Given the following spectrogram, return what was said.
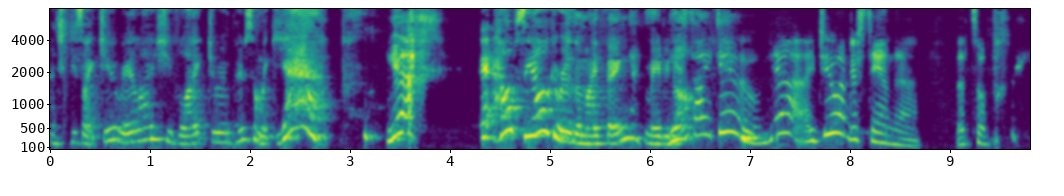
and she's like, "Do you realize you've liked your own post?" I'm like, "Yeah, yeah it helps the algorithm. I think. Maybe yes not." i do. Yeah i do understand that. That's so funny.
